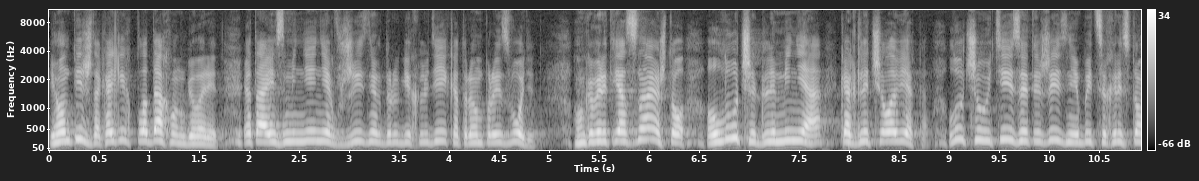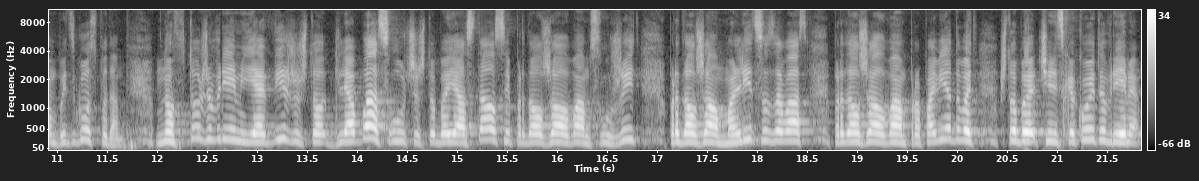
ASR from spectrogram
И он пишет, о каких плодах он говорит? Это о изменениях в жизнях других людей, которые он производит. Он говорит, я знаю, что лучше для меня, как для человека, лучше уйти из этой жизни и быть со Христом, быть с Господом. Но в то же время я вижу, что для вас лучше, чтобы я остался и продолжал вам служить, продолжал молиться за вас, продолжал вам проповедовать, чтобы через какое-то время,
